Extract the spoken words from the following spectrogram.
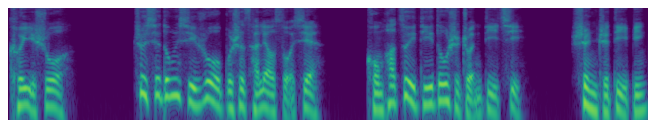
可以说，这些东西若不是材料所限，恐怕最低都是准地器，甚至帝兵。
